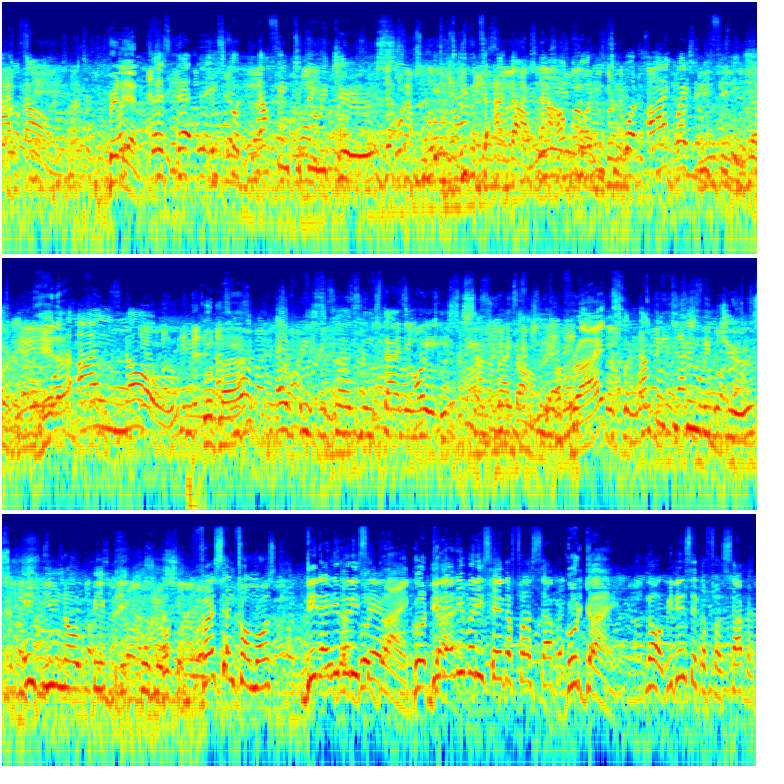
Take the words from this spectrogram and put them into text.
Adam. Brilliant. There's, there, it's got nothing to do with Jews. It was given to Adam. Now, according to what I wait, let me finish. Hear What that? I know, Good man. every person standing here is the son of Adam. Right. So it's got nothing to do with Jews. If you know biblical history. First and foremost, did anybody good say guy, good did guy. anybody say the first Sabbath? Good guy. No, we didn't say the first Sabbath.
